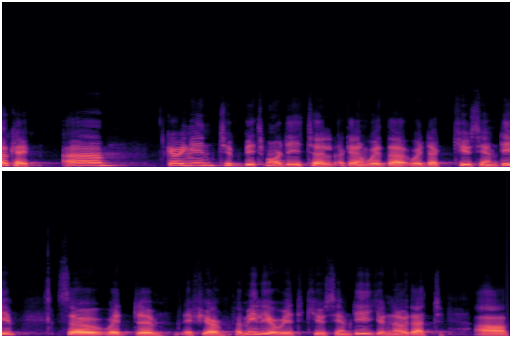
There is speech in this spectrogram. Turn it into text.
Okay, um, going into a bit more detail again with the, with the QCMD. So with, uh, if you're familiar with QCMD, you know that uh,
